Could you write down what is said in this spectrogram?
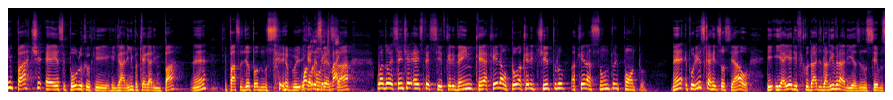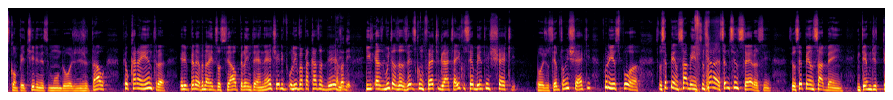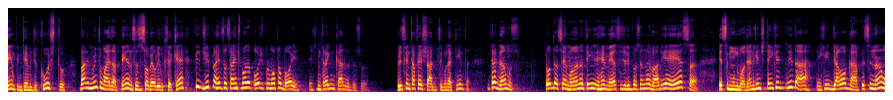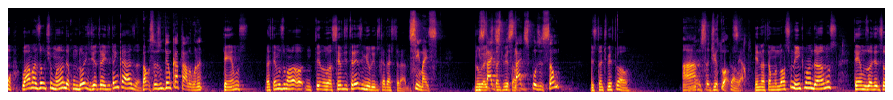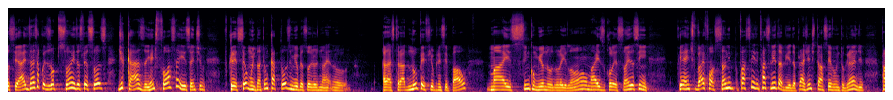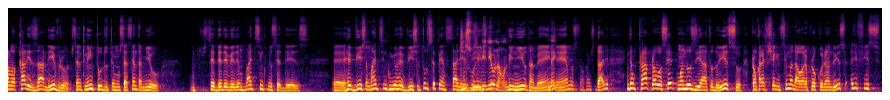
Em parte é esse público que, que garimpa, quer garimpar, né? que passa o dia todo no sebo e o quer conversar. Vai? O adolescente é específico, ele vem, quer aquele autor, aquele título, aquele assunto e ponto. Né? E por isso que a rede social, e, e aí a dificuldade das livrarias e dos sebos competirem nesse mundo hoje digital, porque o cara entra ele pela, pela rede social, pela internet, ele, o livro vai para casa dele. casa dele. E muitas das vezes com frete grátis. Aí que o sebo entra em xeque. Hoje os sebos estão em xeque por isso, porra. Se você pensar bem, sincero, sendo sincero, assim, Se você pensar bem, em termos de tempo, em termos de custo, vale muito mais a pena, se você souber o livro que você quer, pedir para a rede social. A gente manda hoje para o motoboy. A gente entrega em casa da pessoa. Por isso que a gente está fechado de segunda a quinta. Entregamos. Toda semana tem remessas de livro sendo levado. E é essa, esse mundo moderno que a gente tem que lidar, tem que dialogar. Porque senão o Amazon te manda com dois dias, três dias, está em casa. Mas vocês não têm um catálogo, né? Temos. Nós temos uma, um acervo de 13 mil livros cadastrados. Sim, mas no está, está à disposição? No estante virtual. Ah, no estante virtual, virtual, certo. E nós estamos no nosso link, mandamos, temos as redes sociais, então essa coisa, as opções das pessoas de casa. E a gente força isso. A gente cresceu muito, nós temos 14 mil pessoas hoje no, cadastradas no perfil principal, mais 5 mil no, no leilão, mais coleções, assim, que a gente vai forçando e facilita a vida. Para a gente ter um acervo muito grande, para localizar livro, sendo que nem tudo, temos 60 mil CD, DVD, mais de 5 mil CDs, é, revista, mais de 5 mil revistas, tudo você pensar de Discos revista. de vinil não, né? Vinil também, temos, uma quantidade. Então, para você manusear tudo isso, para um cara que chega em cima da hora procurando isso, é difícil.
